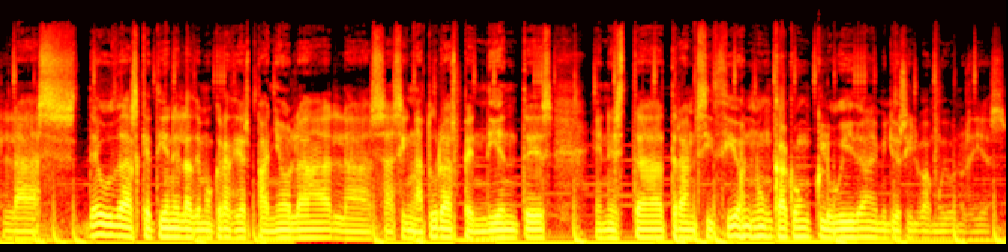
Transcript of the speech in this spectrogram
las deudas que tiene la democracia española, las asignaturas pendientes en esta transición nunca concluida. Emilio Silva, muy buenos días.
